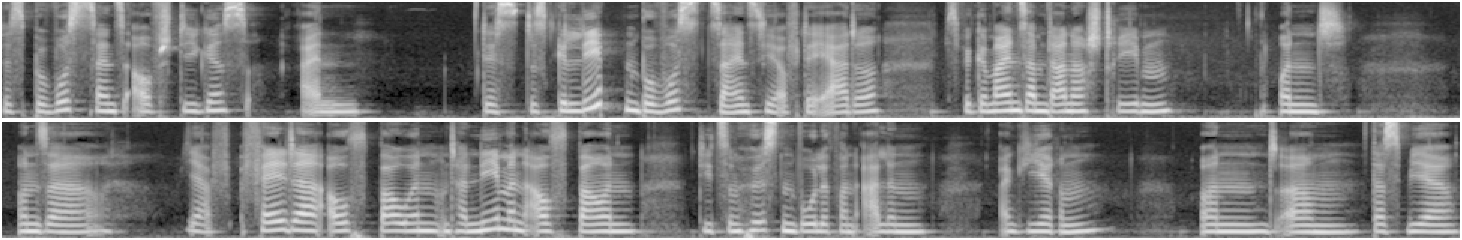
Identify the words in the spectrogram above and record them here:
des Bewusstseinsaufstieges, ein, des, des gelebten Bewusstseins hier auf der Erde, dass wir gemeinsam danach streben und unser ja, Felder aufbauen, Unternehmen aufbauen, die zum höchsten Wohle von allen agieren und ähm, dass wir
